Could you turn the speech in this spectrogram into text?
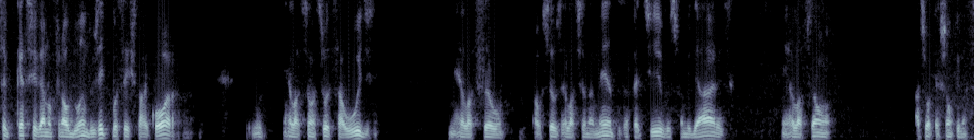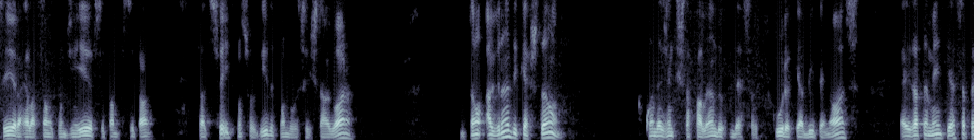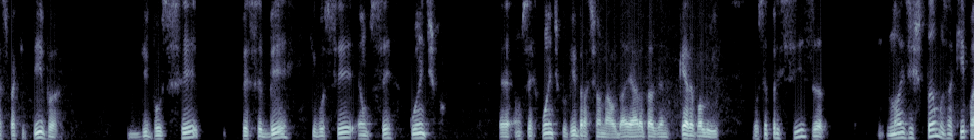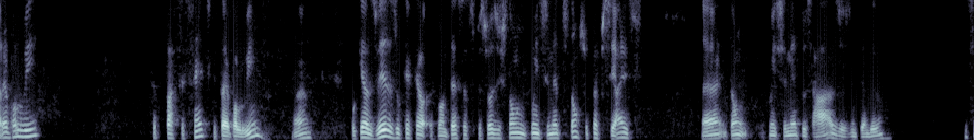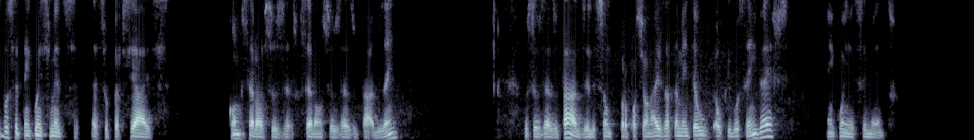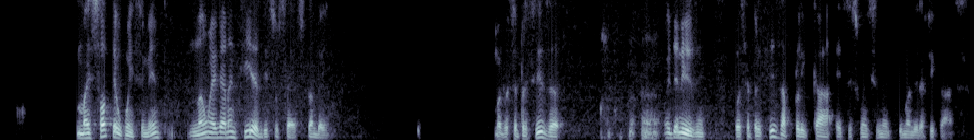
você quer chegar no final do ano do jeito que você está agora, em relação à sua saúde, em relação aos seus relacionamentos afetivos, familiares, em relação à sua questão financeira, a relação com o dinheiro, você está você tá satisfeito com a sua vida, como você está agora? Então, a grande questão, quando a gente está falando dessa cura que habita em nós, é exatamente essa perspectiva de você perceber que você é um ser quântico, é um ser quântico vibracional. Da Yara está dizendo, quer evoluir. Você precisa, nós estamos aqui para evoluir. Você tá, se sente que está evoluindo? Né? Porque às vezes o que, que acontece, as pessoas estão em conhecimentos tão superficiais, né? então, conhecimentos rasos, entendeu? E se você tem conhecimentos é, superficiais, como serão os, seus, serão os seus resultados, hein? Os seus resultados, eles são proporcionais exatamente ao, ao que você investe em conhecimento. Mas só ter o conhecimento não é garantia de sucesso também. Mas você precisa, Oi, Denise, você precisa aplicar esses conhecimentos de maneira eficaz.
